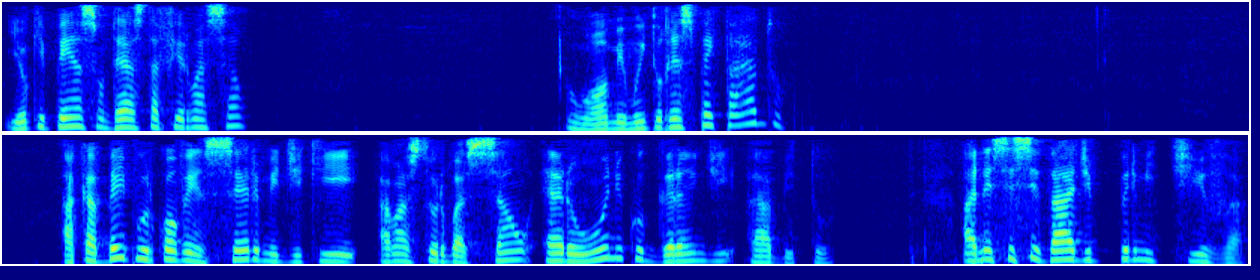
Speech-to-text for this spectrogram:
E o que pensam desta afirmação? Um homem muito respeitado. Acabei por convencer-me de que a masturbação era o único grande hábito, a necessidade primitiva,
